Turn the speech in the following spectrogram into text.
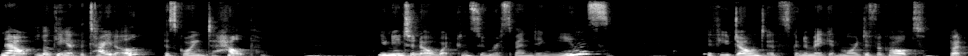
Now, looking at the title is going to help. You need to know what consumer spending means. If you don't, it's going to make it more difficult. But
